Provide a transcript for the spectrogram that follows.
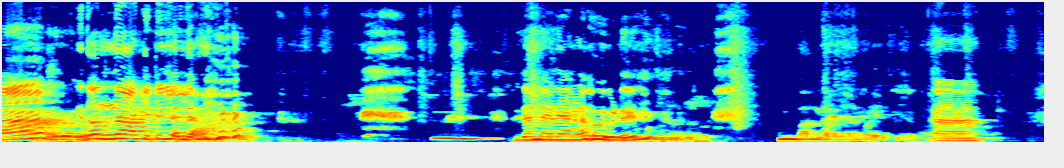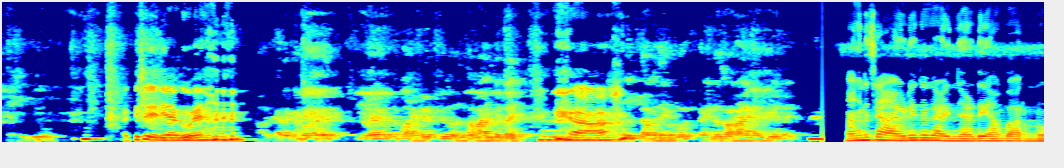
ആ ഇതൊന്നും ആക്കിയിട്ടില്ലല്ലോ. ഇതന്നെയാണ് ഞങ്ങളെ വീട്. ആ. ഒക്കെ ശരിയാകുവേ ആ. അങ്ങനെ ചായയുടെയൊക്കെ കഴിഞ്ഞാണ്ട് ഞാൻ പറഞ്ഞു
